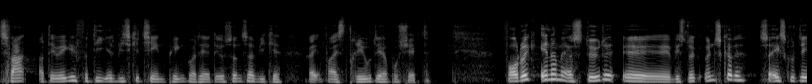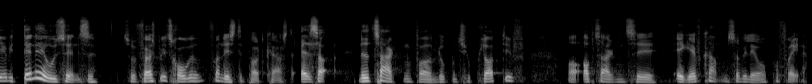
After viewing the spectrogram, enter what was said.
tvang, og det er jo ikke fordi, at vi skal tjene penge på det her. Det er jo sådan, så vi kan rent faktisk drive det her projekt. Får du ikke ender med at støtte, øh, hvis du ikke ønsker det, så ekskluderer vi denne her udsendelse, vi først bliver trukket fra næste podcast. Altså nedtakten for Lokomotiv Plotdiff og optakten til AGF-kampen, som vi laver på fredag.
